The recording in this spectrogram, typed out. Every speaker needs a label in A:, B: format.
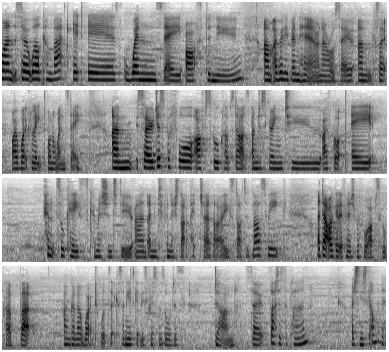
A: everyone, so welcome back. It is Wednesday afternoon. Um, I've only been here an hour or so because um, I, I work late on a Wednesday. Um, so just before after school club starts, I'm just going to, I've got a pencil case commission to do and I need to finish that picture that I started last week. I doubt I'll get it finished before after school club, but I'm gonna work towards it because I need to get these Christmas orders done. So that is the plan. I just need to get on with it.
